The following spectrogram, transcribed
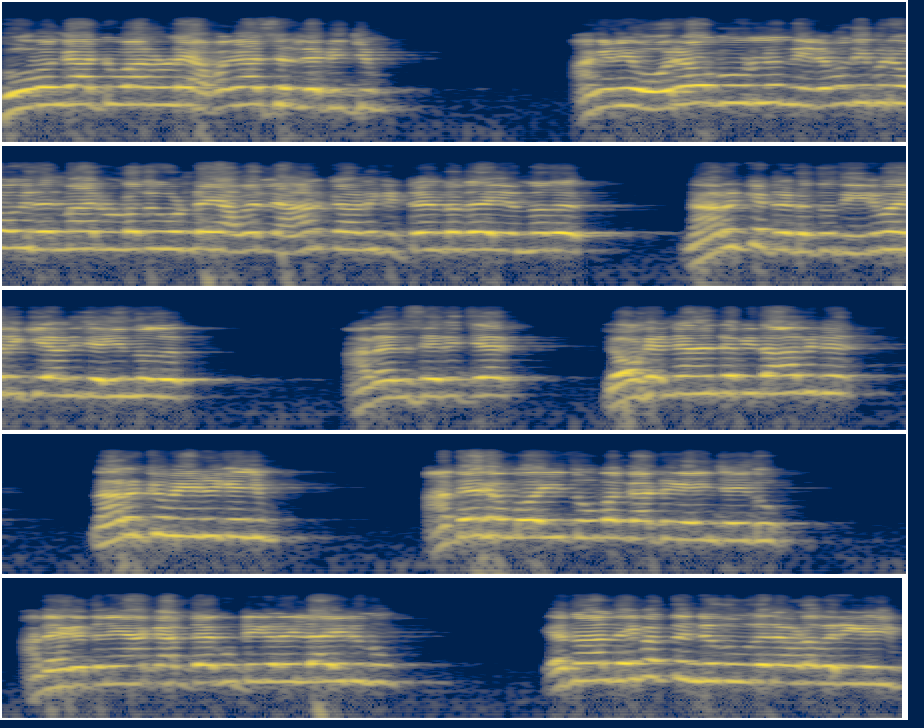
ധൂപം കാട്ടുവാനുള്ള അവകാശം ലഭിക്കും. അങ്ങനെ ഓരോ കൂറിലും നിരവധി പുരോഹിതന്മാരുള്ളത് കൊണ്ട് അവരിൽ ആർക്കാണ് കിട്ടേണ്ടത് എന്നത് നറുക്കെട്ടെടുത്ത് തീരുമാനിക്കുകയാണ് ചെയ്യുന്നത്. അതനുസരിച്ച് യോഹന്നാന്റെ പിതാവിന് നറുക്ക് വീഴുകയും അദ്ദേഹം പോയി ധൂപം കാട്ടുകയും ചെയ്തു. അദ്ദേഹത്തിന് ആ കാലത്തെ കുട്ടികളില്ലായിരുന്നു. എന്നാൽ ദൈവത്തിന്റെ ദൂതൻ അവിടെ വരികയും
